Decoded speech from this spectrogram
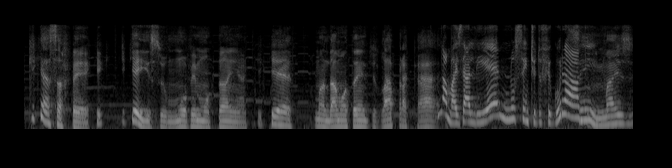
o que, que é essa fé? O que, que, que, é isso? Mover montanha? O que, que é mandar a montanha de lá para cá? Não, mas ali é no sentido figurado. Sim, mas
